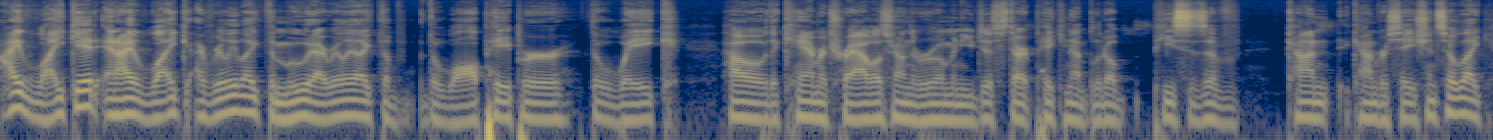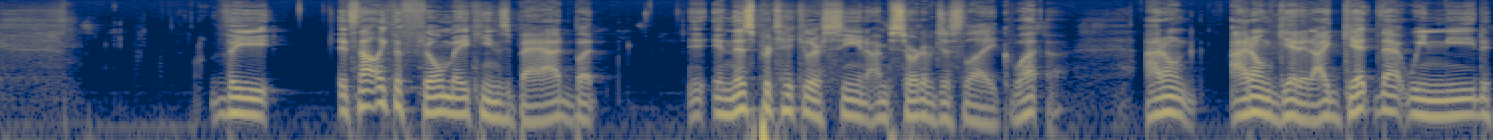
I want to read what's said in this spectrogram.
I like it, and I like I really like the mood. I really like the the wallpaper, the wake, how the camera travels around the room, and you just start picking up little pieces of con- conversation. So like the it's not like the filmmaking's bad, but in this particular scene, I'm sort of just like, what? I don't, I don't get it. I get that we need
